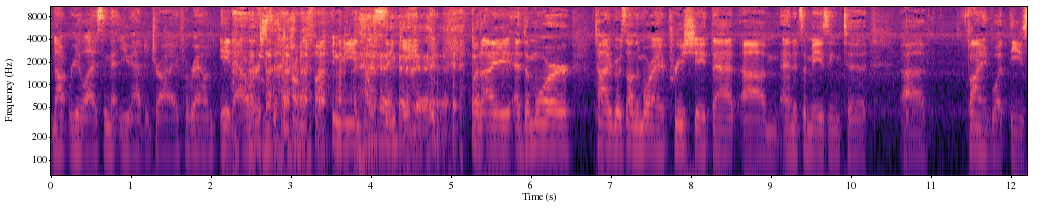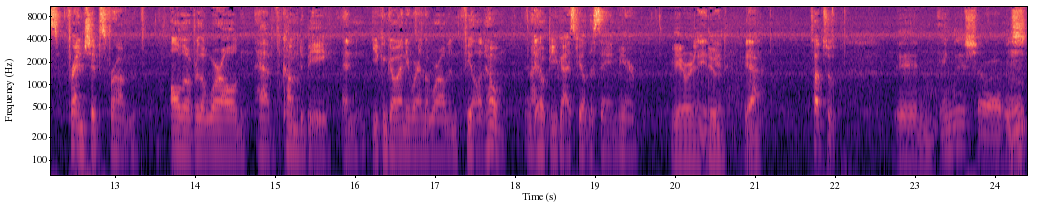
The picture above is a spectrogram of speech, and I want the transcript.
not realizing that you had to drive around eight hours to come find me in Helsinki, but I the more time goes on, the more I appreciate that, um, and it's amazing to uh, find what these friendships from all over the world have come to be, and you can go anywhere in the world and feel at home. And I hope you guys feel the same here. We really do. Yeah. Tatu. In English or are we Mm. s-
